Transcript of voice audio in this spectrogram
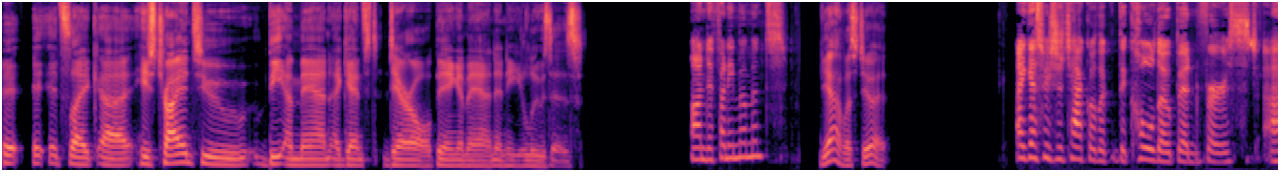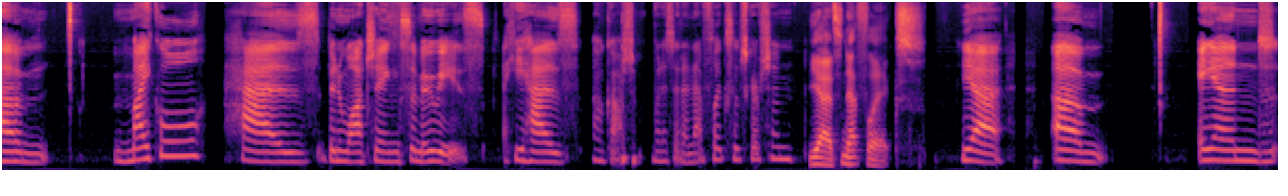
it, it, it's like uh, he's trying to be a man against Daryl being a man, and he loses. On to funny moments. Yeah, let's do it. I guess we should tackle the, the cold open first. Um, Michael has been watching some movies. He has, oh gosh, what is it, a Netflix subscription? Yeah, it's Netflix. Yeah. Um, and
